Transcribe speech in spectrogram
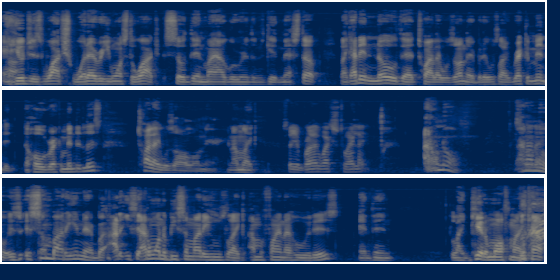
and uh. he'll just watch whatever he wants to watch. So then my algorithms get messed up. Like I didn't know that Twilight was on there, but it was like recommended. The whole recommended list, Twilight was all on there, and I'm like, So your brother watched Twilight? I don't know. I don't know. It's, it's somebody in there, but I, you see, I don't want to be somebody who's like, I'm gonna find out who it is, and then like get them off my account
